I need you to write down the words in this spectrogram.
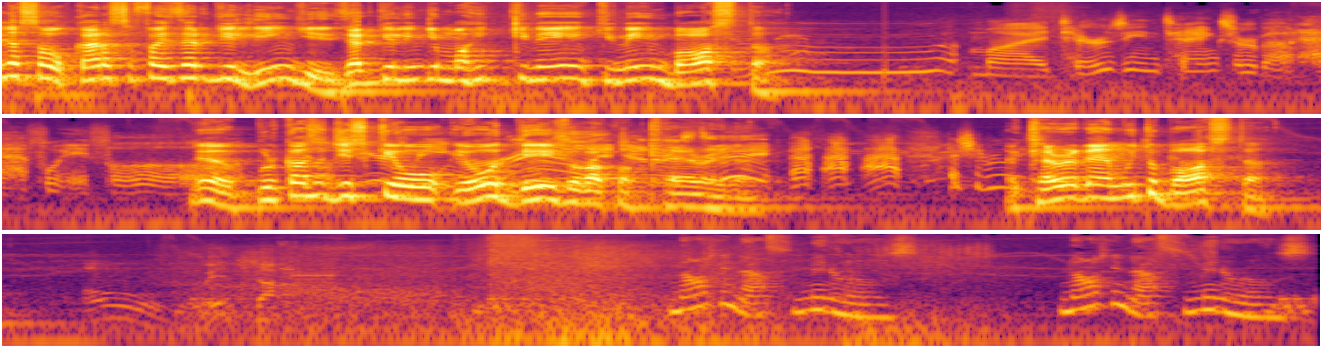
Olha só, o cara só faz Zergling. Zergling morre que nem, que nem bosta. Meu, por causa disso que eu, eu odeio jogar com a Kerrigan. A Kerrigan é muito bosta. Not enough minerals. Not enough minerals.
